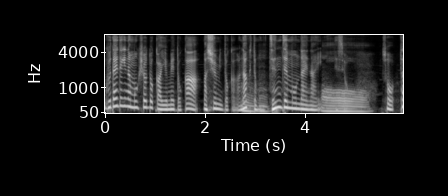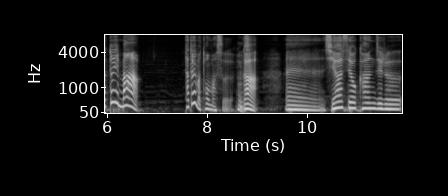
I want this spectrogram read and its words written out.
具体的な目標とか夢とか、まあ趣味とかがなくてうんうん。も全然問題ないんですよ。あそう。例えば、例えばトーマスが、えー幸せを感じる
